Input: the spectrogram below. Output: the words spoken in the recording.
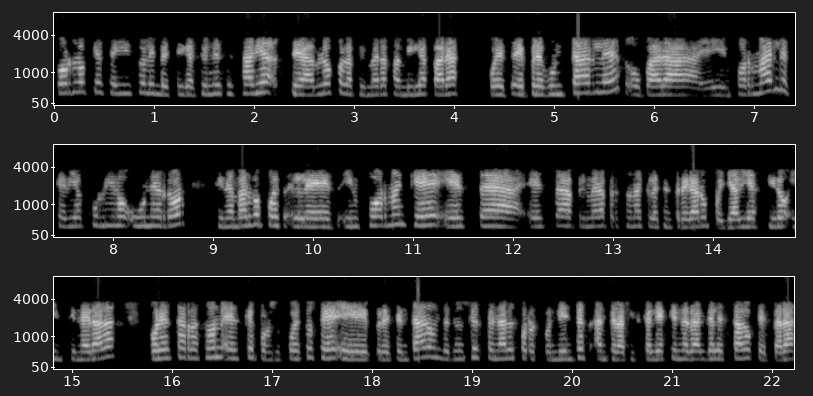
por lo que se hizo la investigación necesaria, se habló con la primera familia para pues eh, preguntarles o para eh, informarles que había ocurrido un error sin embargo, pues les informan que esta, esta primera persona que les entregaron pues ya había sido incinerada. Por esta razón es que, por supuesto, se eh, presentaron denuncias penales correspondientes ante la Fiscalía General del Estado que estará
